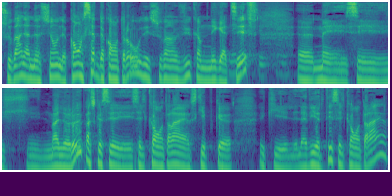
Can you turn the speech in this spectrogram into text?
souvent la notion, le concept de contrôle est souvent vu comme négatif, euh, mais c'est malheureux parce que c'est le contraire. Ce qui est que qui la vérité, c'est le contraire.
